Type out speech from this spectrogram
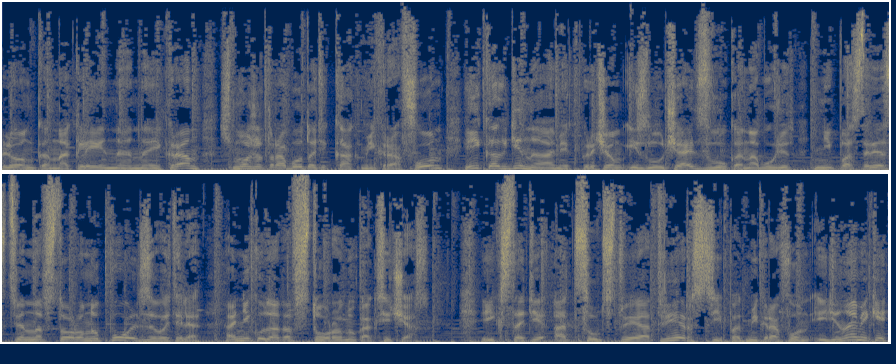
Пленка, наклеенная на экран, сможет работать как микрофон и как динамик, причем излучать звук она будет непосредственно в сторону пользователя, а не куда-то в сторону, как сейчас. И, кстати, отсутствие отверстий под микрофон и динамики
